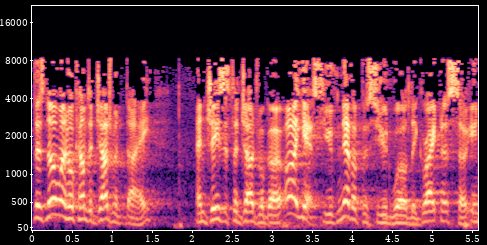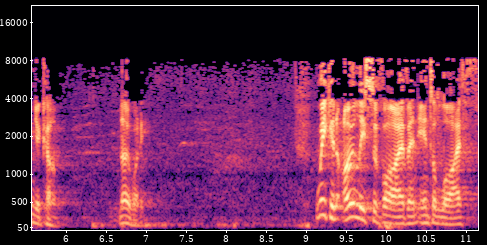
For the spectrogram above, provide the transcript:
There's no one who'll come to Judgment Day and Jesus the judge will go, oh yes, you've never pursued worldly greatness, so in you come. Nobody. We can only survive and enter life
